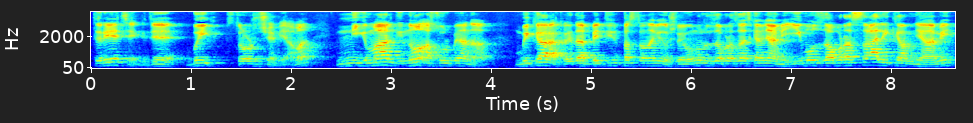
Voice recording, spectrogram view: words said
Третье, где бык строже, чем яма, нигмар дино асурбиана. Быка, когда Бедин постановил, что его нужно забросать камнями, его забросали камнями,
